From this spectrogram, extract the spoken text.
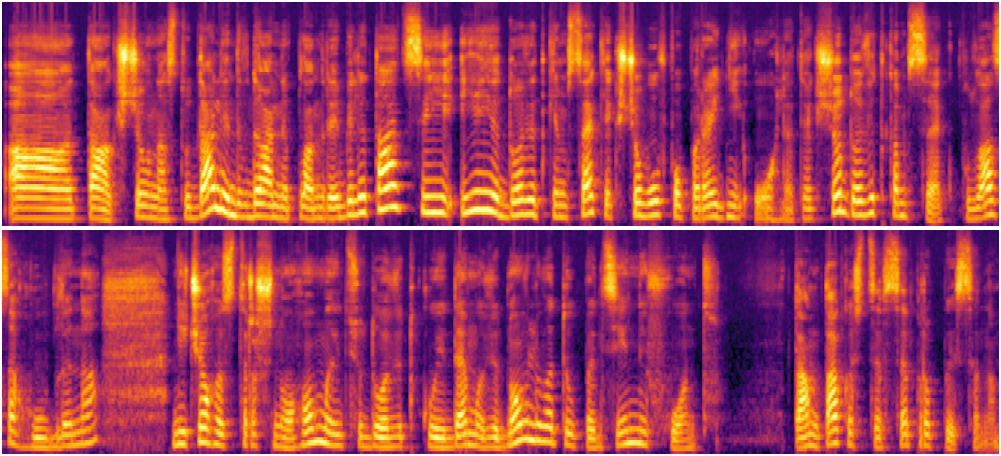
А, так, що у нас тут далі? Індивідуальний план реабілітації і довідки МСЕК, якщо був попередній огляд. Якщо довідка МСЕК була загублена, нічого страшного, ми цю довідку йдемо відновлювати у пенсійний фонд. Там також це все прописано.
